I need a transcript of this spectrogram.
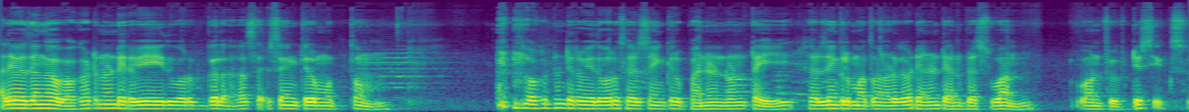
అదేవిధంగా ఒకటి నుండి ఇరవై ఐదు వరకు గల సరి సంఖ్యల మొత్తం ఒకటి నుండి ఇరవై ఐదు వరకు సరి సంఖ్యలు పన్నెండు ఉంటాయి. సరి సంఖ్యలు మొత్తం ఉన్నాడు కాబట్టి N ten plus one one fifty six.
